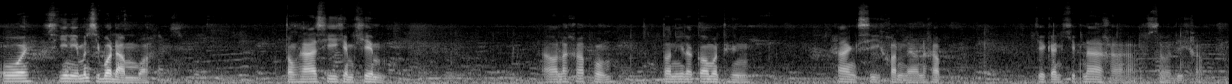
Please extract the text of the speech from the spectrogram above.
โอ้ย สีนี้มันสีบ่ดำบ่ต้องหาสีเข้มๆ เอาละครับผม ตอนนี้เราก็มาถึงห้างซีคอนแล้วนะครับ เจอกันคลิปหน้าครับ สวัสดีครับ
